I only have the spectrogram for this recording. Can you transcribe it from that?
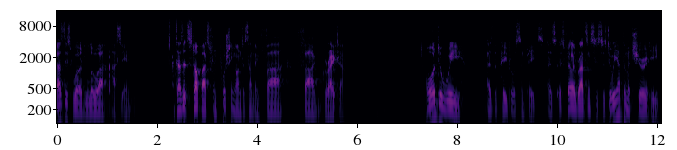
does this word lure us in? Does it stop us from pushing on to something far, far greater? Or do we, as the people of St. Pete's, as, as fellow brothers and sisters, do we have the maturity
